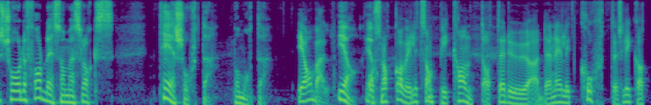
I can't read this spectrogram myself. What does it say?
Se det for deg som en slags T-skjorte, på en måte. Ja vel. Ja, ja. Og snakker vi litt sånn pikant, at du, den er litt kort, slik at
